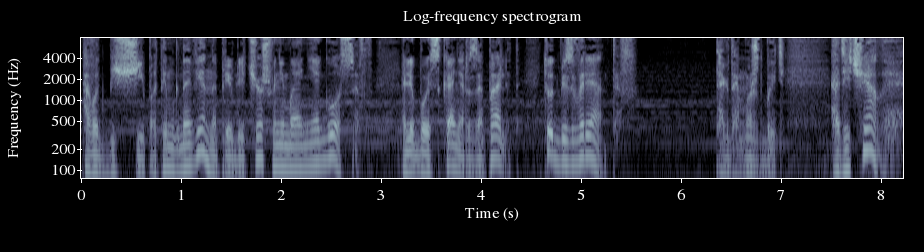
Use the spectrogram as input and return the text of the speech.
а вот без чипа ты мгновенно привлечешь внимание госов. Любой сканер запалит, тут без вариантов. Тогда, может быть, одичалая?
